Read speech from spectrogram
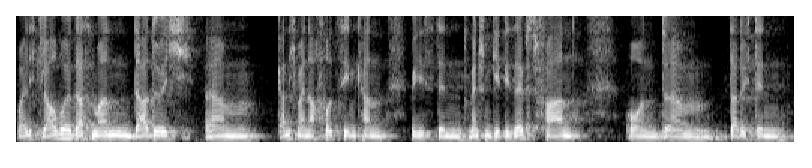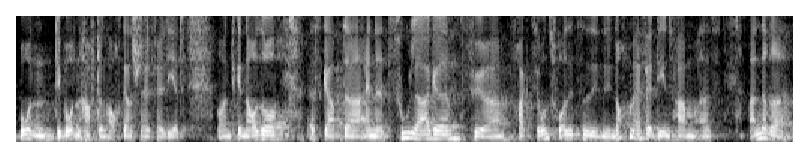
weil ich glaube, dass man dadurch ähm, gar nicht mehr nachvollziehen kann, wie es den Menschen geht, die selbst fahren und ähm, dadurch den Boden, die Bodenhaftung auch ganz schnell verliert. Und genauso, es gab da eine Zulage für Fraktionsvorsitzende, die noch mehr verdient haben als andere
